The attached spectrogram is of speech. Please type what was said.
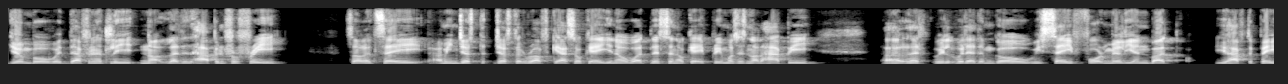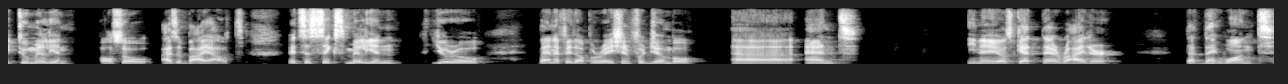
Jumbo would definitely not let it happen for free. So let's say, I mean, just just a rough guess. Okay, you know what? Listen, okay, Primoz is not happy. Uh, let we we'll, we'll let him go. We save four million, but you have to pay two million also as a buyout. It's a six million euro benefit operation for Jumbo, uh, and Ineos get their rider that they want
